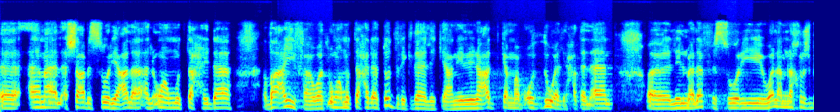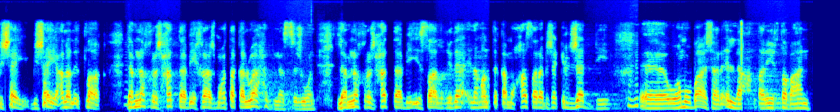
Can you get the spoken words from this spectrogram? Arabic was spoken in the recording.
آه، آمال الشعب السوري على الأمم المتحدة ضعيفة والأمم المتحدة تدرك ذلك. يعني لنعد كم مبعوث دولي حتى الآن آه، للملف السوري ولم نخرج بشيء بشيء على الإطلاق. لم نخرج حتى بإخراج معتقل واحد من السجون. لم نخرج حتى بإيصال غذاء إلى منطقة محاصرة بشكل جدي آه، ومباشر إلا عن طريق طبعا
